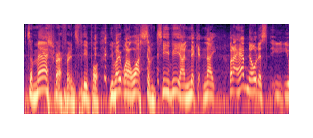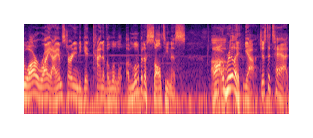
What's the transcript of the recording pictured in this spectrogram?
It's a M*A*S*H reference, people. you might want to watch some TV on Nick at Night. But I have noticed you are right. I am starting to get kind of a little a little bit of saltiness. Uh, really? Yeah, just a tad.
